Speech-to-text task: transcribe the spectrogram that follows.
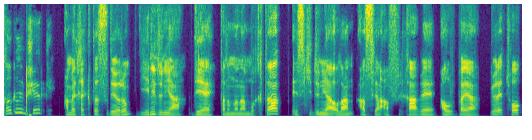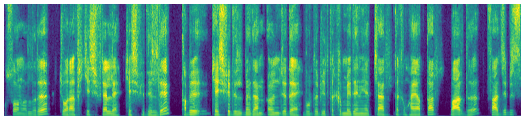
Kalkılır bir şey yok ki. Amerika kıtası diyorum. Yeni dünya diye tanımlanan bu kıta eski dünya olan Asya, Afrika ve Avrupa'ya göre çok sonraları coğrafi keşiflerle keşfedildi. Tabii keşfedilmeden önce de burada bir takım medeniyetler, takım hayatlar vardı. Sadece biz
